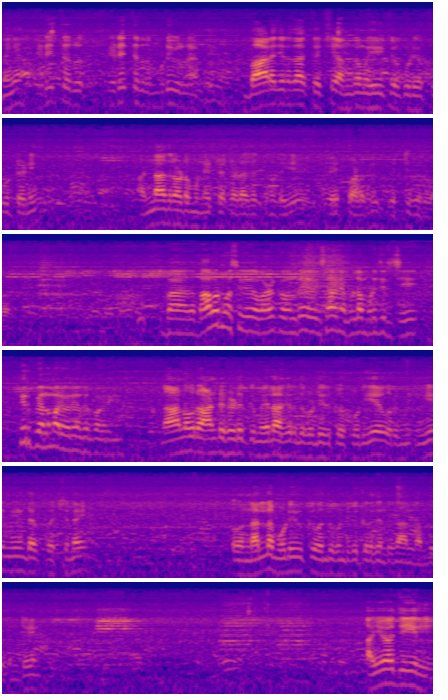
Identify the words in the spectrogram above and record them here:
என்னங்க இடைத்தேர்தல் இடைத்தேர்தல் எப்படி? பாரதிய ஜனதா கட்சி அங்கம் வகிக்கக்கூடிய கூட்டணி அண்ணா திராவிட முன்னேற்ற கழகத்தினுடைய வேட்பாளர்கள் வெற்றி பெறுவார்கள் பா- இந்த பாபர் மசூதி வழக்கு வந்து விசாரணை ஃபுல்லாக முடிஞ்சிருச்சு. தீர்ப்பு எந்த மாதிரி வரும் எதிர்பார்க்குறீங்க? நானூறு ஆண்டுகளுக்கு மேலாக இருந்து கொண்டிருக்கக்கூடிய ஒரு மிக நீண்ட பிரச்சனை. ஒரு நல்ல முடிவுக்கு வந்து கொண்டிருக்கிறது என்று நான் நம்புகின்றேன். அயோத்தியில்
